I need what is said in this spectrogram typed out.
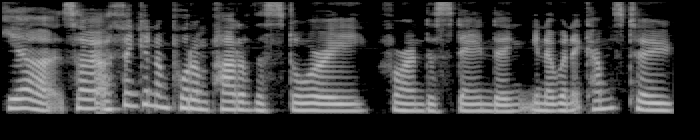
Yeah, so I think an important part of the story for understanding, you know, when it comes to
